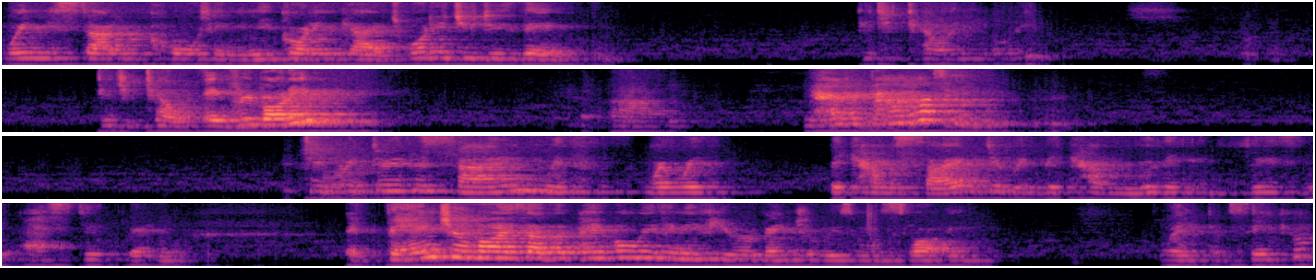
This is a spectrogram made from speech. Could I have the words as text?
when you started courting and you got engaged, what did you do then? Did you tell anybody? Did you tell everybody? You had a party. Did we do the same with when we become saved? Did we become really enthusiastic and evangelize other people, even if your evangelism was slightly left of centre?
